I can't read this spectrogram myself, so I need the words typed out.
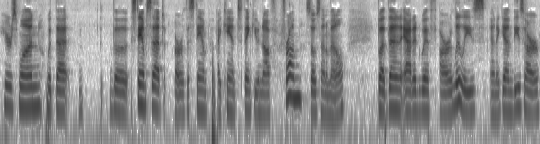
Here's one with that the stamp set or the stamp I can't thank you enough from So Sentimental, but then added with our lilies. And again, these are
